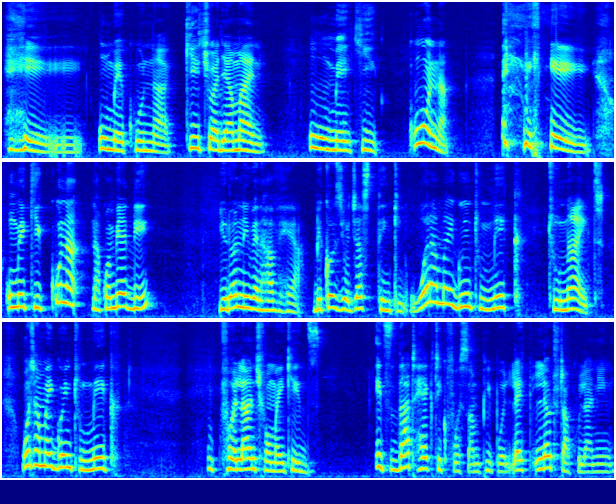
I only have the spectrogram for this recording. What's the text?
hey, umekuna kichwa jamani, umekikuna umekikuna, nakwambia di, you don't even have hair because you're just thinking, what am I going to make tonight? What am I going to make for lunch for my kids? It's that hectic for some people. Like leo tutakula nini?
